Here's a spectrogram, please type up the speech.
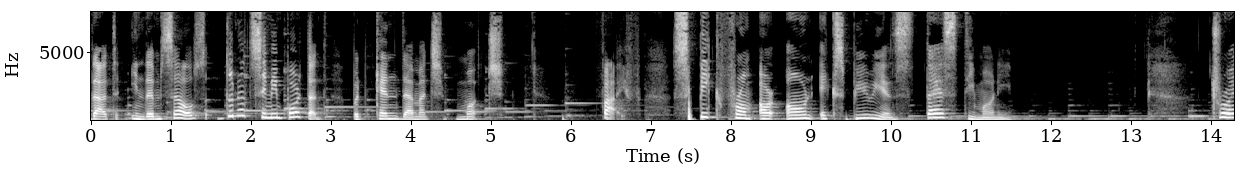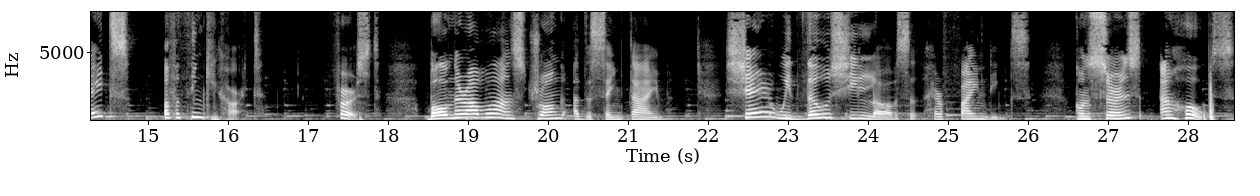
that in themselves do not seem important but can damage much. 5. Speak from our own experience, testimony. Traits of a thinking heart. First, vulnerable and strong at the same time. Share with those she loves her findings, concerns, and hopes.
